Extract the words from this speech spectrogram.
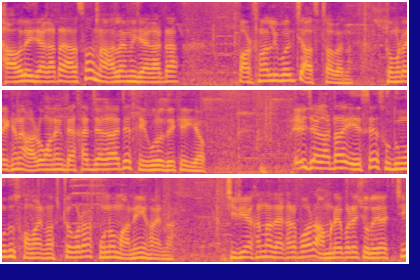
তাহলে এই জায়গাটা আসো। নাহলে আমি জায়গাটা পার্সোনালি বলছি, আসতে হবে না। তোমরা এখানে আরও অনেক দেখার জায়গা আছে, সেগুলো দেখেই যাও। এই জায়গাটা এসে শুধুমধু সময় নষ্ট করার কোনো মানেই হয় না। চিড়িয়াখানা দেখার পর আমরা এবারে চলে যাচ্ছি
